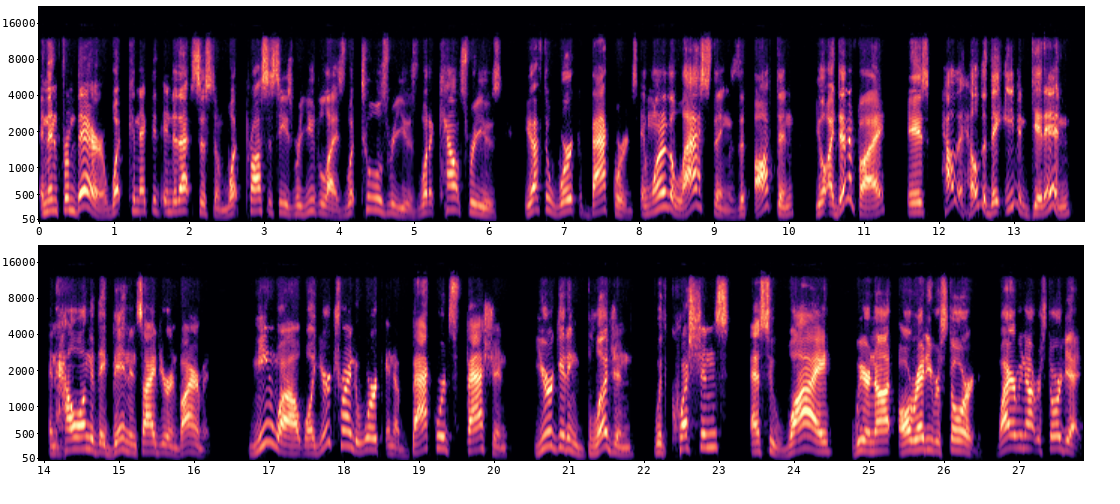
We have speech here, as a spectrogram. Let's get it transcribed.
And then from there, what connected into that system? What processes were utilized? What tools were used? What accounts were used? You have to work backwards. And one of the last things that often you'll identify is how the hell did they even get in and how long have they been inside your environment? Meanwhile, while you're trying to work in a backwards fashion, you're getting bludgeoned with questions as to why we are not already restored. Why are we not restored yet?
